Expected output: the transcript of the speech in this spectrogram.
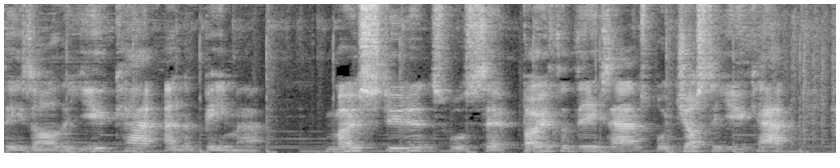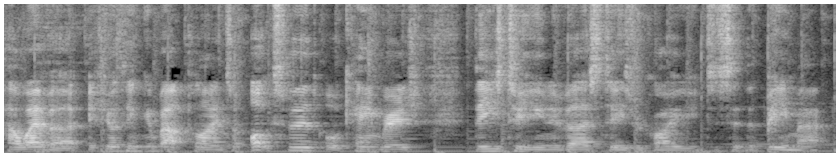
These are the UCAT and the BMAT. Most students will sit both of the exams or just the UCAT. However, if you're thinking about applying to Oxford or Cambridge, these two universities require you to sit the BMAT.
